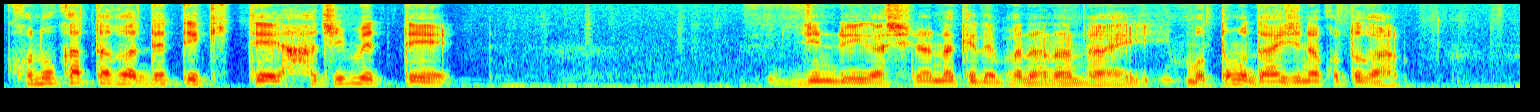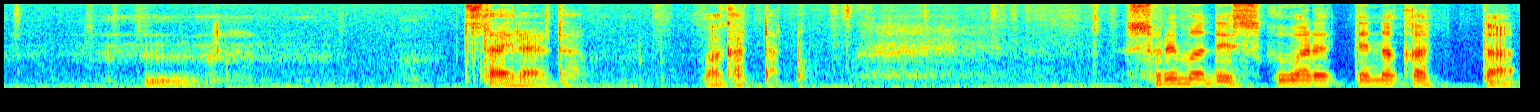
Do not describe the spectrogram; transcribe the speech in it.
この方が出てきて初めて人類が知らなければならない最も大事なことが、うん、伝えられた分かったとそれまで救われてなかった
